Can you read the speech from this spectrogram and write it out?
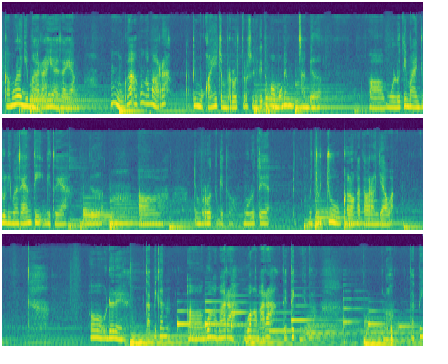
kamu lagi marah ya sayang? Enggak aku nggak marah. Tapi mukanya cemberut terus udah gitu ngomongnya sambil uh, mulutnya maju 5 cm gitu ya. Sambil uh, cemberut gitu. Mulutnya becucu kalau kata orang Jawa oh udah deh. Tapi kan uh, gue nggak marah. Gue nggak marah titik gitu. Loh tapi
